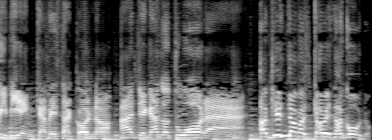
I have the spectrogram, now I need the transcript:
Muy bien, cabeza cono. Ha llegado tu hora. ¿A quién llamas cabeza cono?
